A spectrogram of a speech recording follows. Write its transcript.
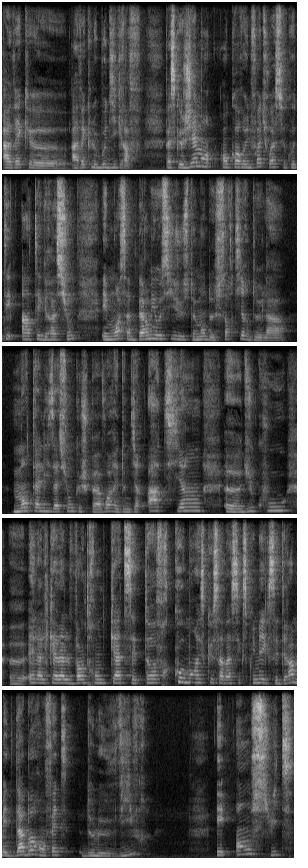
avec, euh, avec le bodygraph. Parce que j'aime encore une fois, tu vois, ce côté intégration. Et moi, ça me permet aussi justement de sortir de la mentalisation que je peux avoir et de me dire ah tiens euh, du coup elle a le canal 2034 cette offre comment est-ce que ça va s'exprimer etc mais d'abord en fait de le vivre et ensuite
